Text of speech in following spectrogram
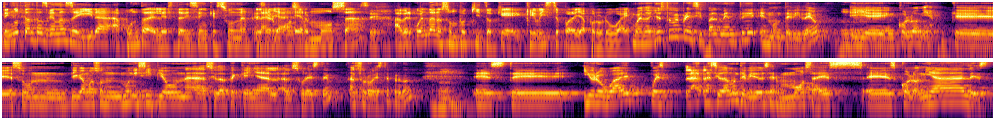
Tengo tantas ganas de ir a, a Punta del Este. Dicen que es una playa hermosa. Sí. A ver, cuéntanos un poquito. ¿qué, qué viste por allá por Uruguay? Bueno, yo estuve principalmente en Montevideo y en Colonia, que es un, digamos, un municipio, una ciudad pequeña al, al sureste, al suroeste, perdón. Este, y Uruguay, pues la, la ciudad de Montevideo es hermosa, es, es colonial, es,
